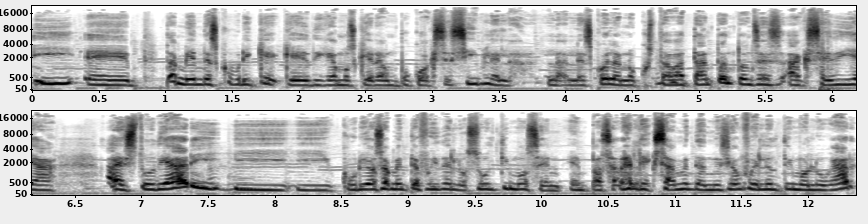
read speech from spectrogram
Y eh, también descubrí que, que, digamos, que era un poco accesible la, la, escuela, no costaba tanto, entonces accedí a, estudiar y, y, curiosamente fui de los últimos en, en pasar el examen de admisión, fui el último lugar,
